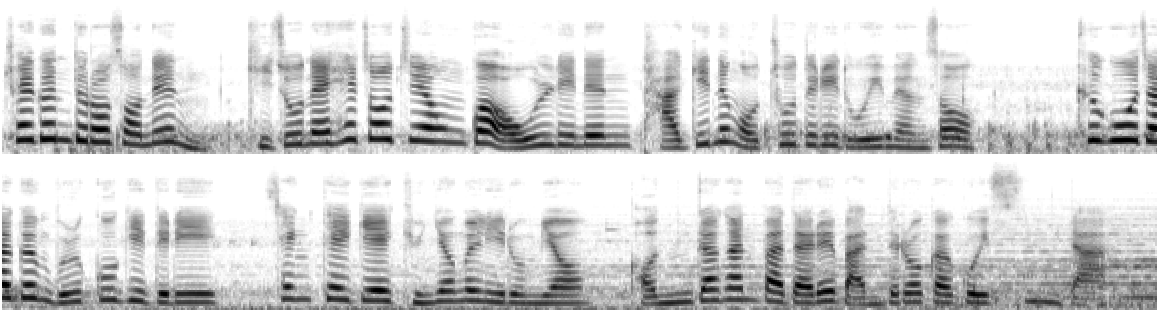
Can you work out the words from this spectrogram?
최근 들어서는 기존의 해저 지형과 어울리는 다기능 어초들이 놓이면서 크고 작은 물고기들이 생태계 균형을 이루며 건강한 바다를 만들어가고 있습니다.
